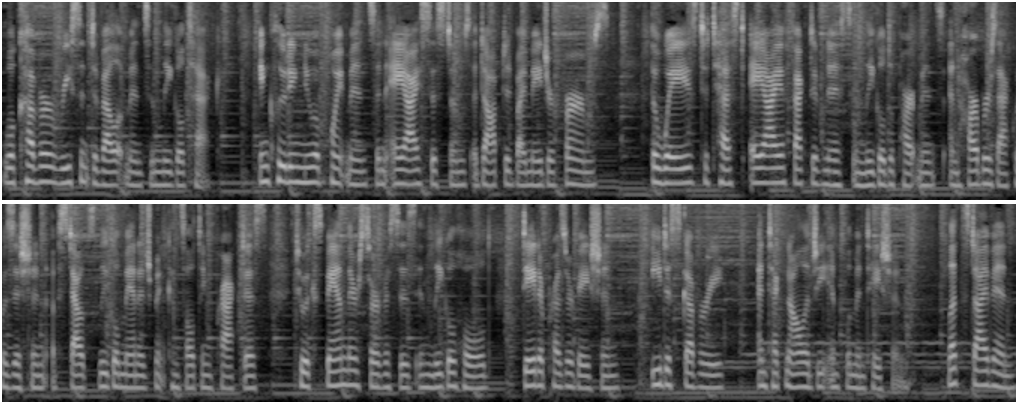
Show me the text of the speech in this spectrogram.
we'll cover recent developments in legal tech, including new appointments and AI systems adopted by major firms the ways to test AI effectiveness in legal departments, and Harbor's acquisition of Stout's legal management consulting practice to expand their services in legal hold, data preservation, e discovery, and technology implementation. Let's dive in.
